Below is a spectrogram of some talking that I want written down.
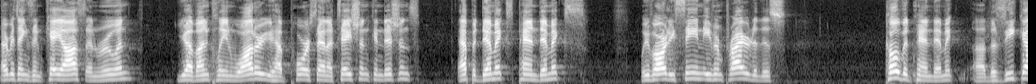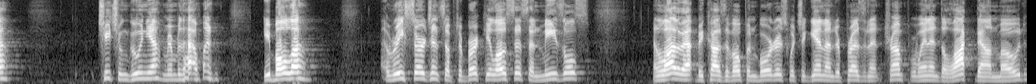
everything's in chaos and ruin. You have unclean water, you have poor sanitation conditions, epidemics, pandemics. We've already seen, even prior to this COVID pandemic, uh, the Zika, chikungunya, remember that one? Ebola, a resurgence of tuberculosis and measles. And a lot of that because of open borders, which again, under President Trump, went into lockdown mode.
